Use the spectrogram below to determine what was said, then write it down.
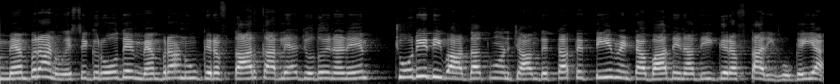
ਮੈਂਬਰਾਂ ਨੂੰ, ਇਸੇ ਗਰੋਹ ਦੇ ਮੈਂਬਰਾਂ ਨੂੰ ਗ੍ਰਿਫਤਾਰ ਕਰ ਲਿਆ, ਜਦੋਂ ਇਹਨਾਂ ਨੇ ਚੋਰੀ ਦੀ ਵਾਰਦਾਤ ਨੂੰ ਅੰਜਾਮ ਦਿੱਤਾ ਤੇ 30 ਮਿੰਟਾਂ ਬਾਅਦ ਇਹਨਾਂ ਦੀ ਗ੍ਰਿਫਤਾਰੀ ਹੋ ਗਈ ਹੈ।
